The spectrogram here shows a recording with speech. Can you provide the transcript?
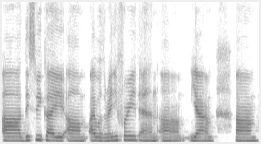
Uh, this week i um, i was ready for it and um, yeah um,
